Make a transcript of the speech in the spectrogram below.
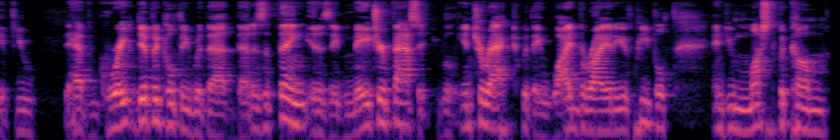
if you have great difficulty with that, that is a thing. It is a major facet. You will interact with a wide variety of people, and you must become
